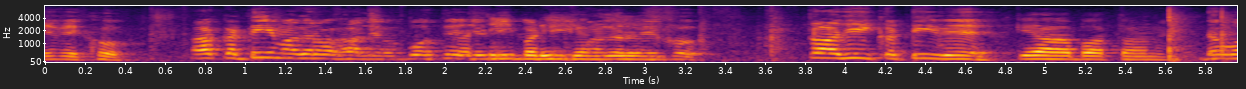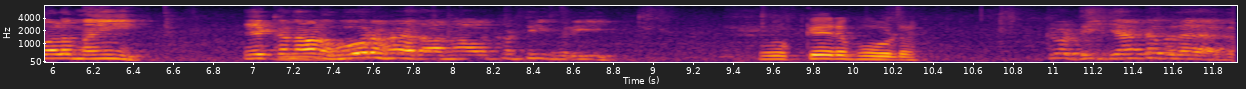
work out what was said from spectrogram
ਇਹ ਵੇਖੋ। ਆ ਕੱਟੀ ਮਗਰ ਵਿਖਾ ਲਿਓ। ਬੋਤੇ ਜਿਹੜੀ ਬੜੀ ਚੰਗੀ। ਹੈ। ਵੇਖੋ। ਤਾਜੀ ਕੱਟੀ ਵੇ। ਕਿਆ ਬਾਤਾਂ ਨੇ। ਡਬਲ ਮਈ ਇੱਕ ਨਾਲ ਹੋਰ ਫਾਇਦਾ ਨਾਲ ਕੱਟੀ ਫਰੀ। Okay report. ਝੋਟੀ ਜੈਡ ਬਲੈਕ।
